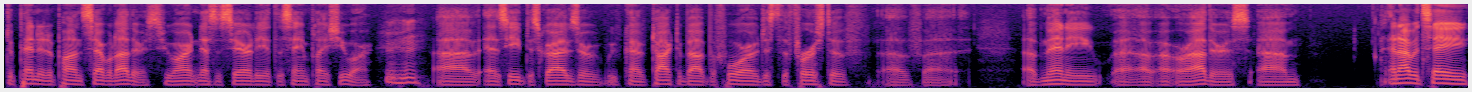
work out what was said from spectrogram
dependent upon several others who aren't necessarily at the same place you are? Mm-hmm. Uh, as he describes, or we've kind of talked about before, of just the first of of uh, of many uh, or, others. Um, and I would say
